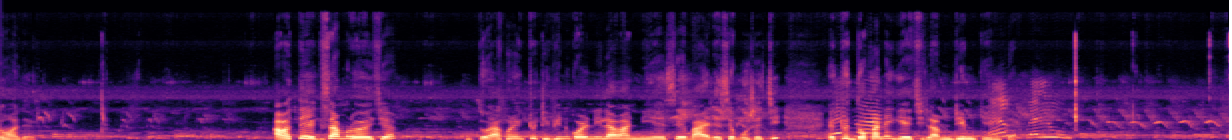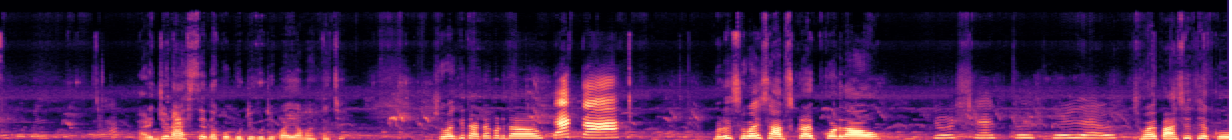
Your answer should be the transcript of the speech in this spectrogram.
তোমাদের? আবার তো এক্সাম রয়েছে। তো এখন একটু টিফিন করে নিলাম আর নিয়ে এসে বাইরে এসে বসেছি। একটু দোকানে গিয়েছিলাম ডিম কিনতে। আরেকজন আসছে দেখো গুটি গুটি পাই আমার কাছে। সবাইকে টাটা করে দাও। বলে সবাই সাবস্ক্রাইব করে দাও। সবাই পাশে থেকো।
